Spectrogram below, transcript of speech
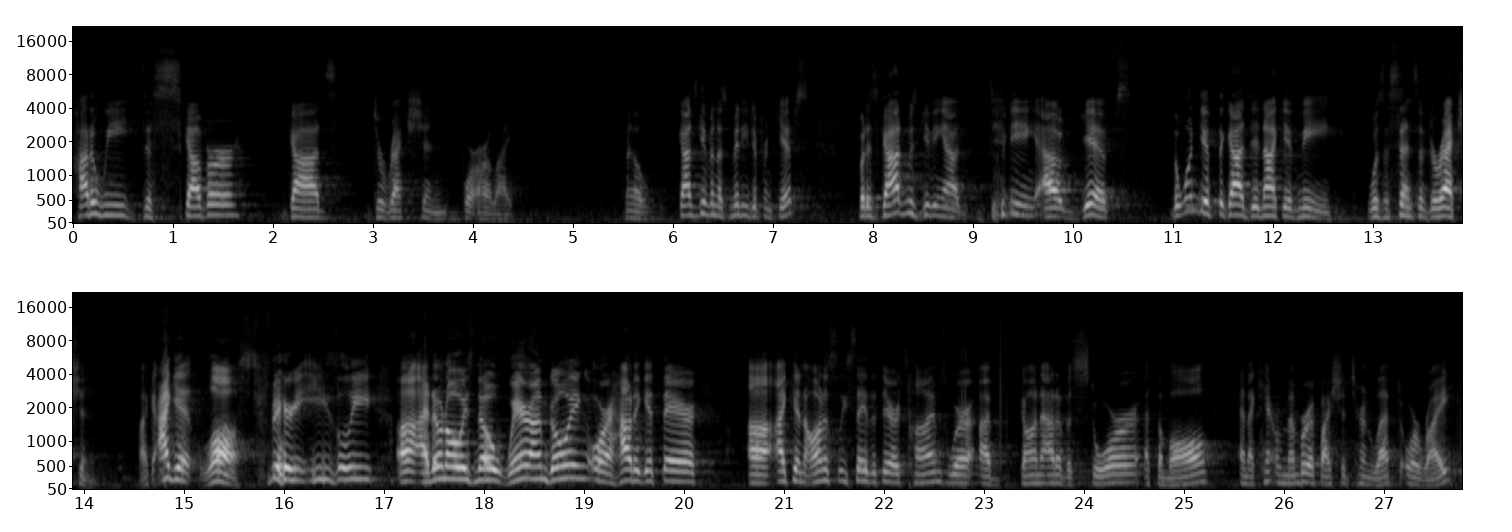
How do we discover God's direction for our life? Now, God's given us many different gifts, but as God was giving out, divvying out gifts, the one gift that God did not give me was a sense of direction. Like, I get lost very easily. Uh, I don't always know where I'm going or how to get there. Uh, I can honestly say that there are times where I've gone out of a store at the mall and I can't remember if I should turn left or right.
